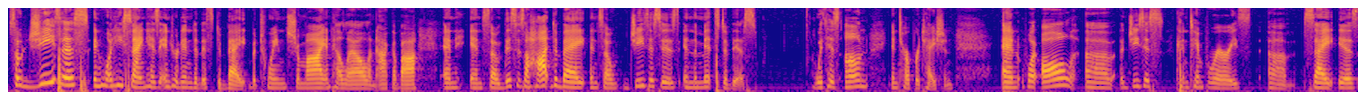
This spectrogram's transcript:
So Jesus, in what he's saying, has entered into this debate between Shammai and Hillel and Akiba, and and so this is a hot debate, and so Jesus is in the midst of this with his own interpretation, and what all uh, Jesus contemporaries um, say is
